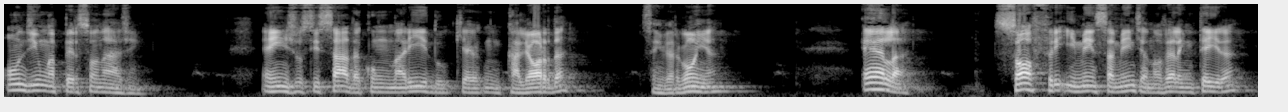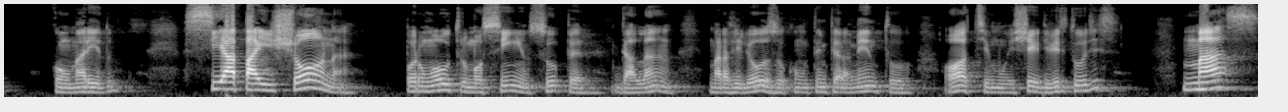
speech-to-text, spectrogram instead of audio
onde uma personagem é injustiçada com um marido que é um calhorda, sem vergonha. Ela sofre imensamente a novela inteira com o marido, se apaixona por um outro mocinho super galã, maravilhoso, com um temperamento ótimo e cheio de virtudes, mas,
